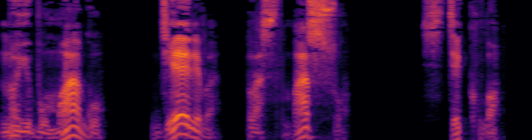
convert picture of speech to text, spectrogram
но и бумагу, дерево, пластмассу, стекло.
